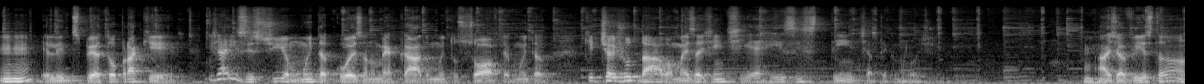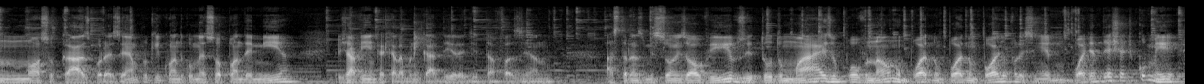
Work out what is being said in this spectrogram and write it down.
Uhum. Ele despertou para quê? Já existia muita coisa no mercado, muito software, muita que te ajudava, mas a gente é resistente à tecnologia. Uhum. Haja vista, no nosso caso, por exemplo, que quando começou a pandemia, eu já vinha com aquela brincadeira de estar tá fazendo as transmissões ao vivo e tudo mais, e o povo não, não pode, não pode, não pode. Eu falei assim, ele não pode deixar de comer,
